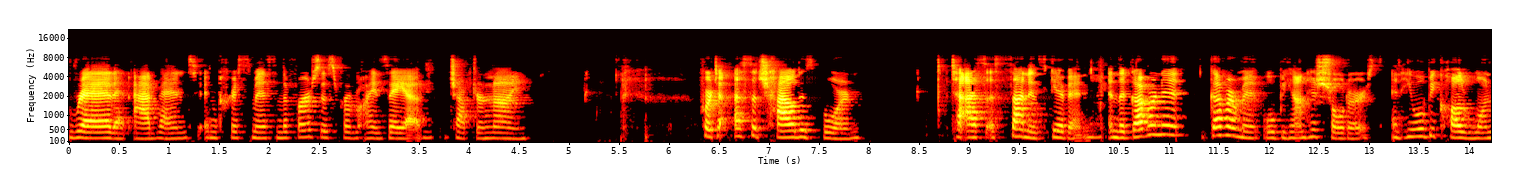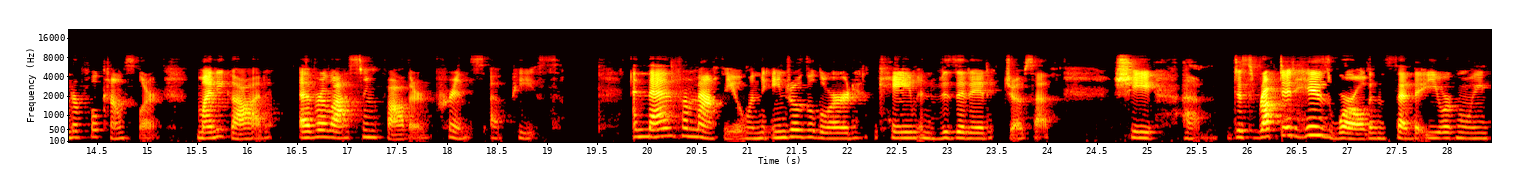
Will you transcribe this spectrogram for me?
read at Advent and Christmas, and the first is from Isaiah chapter 9. For to us a child is born, to us a son is given, and the government government will be on his shoulders, and he will be called Wonderful Counselor, Mighty God, Everlasting Father, Prince of Peace. And then from Matthew, when the angel of the Lord came and visited Joseph, she um, disrupted his world and said that you are going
